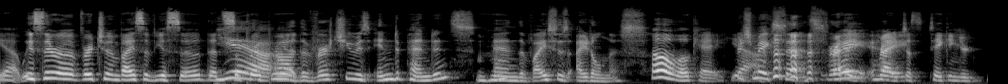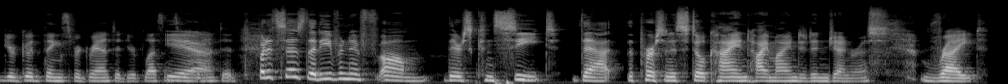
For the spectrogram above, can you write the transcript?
Yeah. Is there a virtue and vice of Yesod that's yeah, appropriate? Uh, the virtue is independence mm-hmm. and the vice is idleness. Oh, okay. Yeah. Which makes sense, right? right? Right. Just taking your, your good things for granted, your blessings yeah. for granted. But it says that even if um, there's conceit, that the person is still kind, high-minded, and generous. Right.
